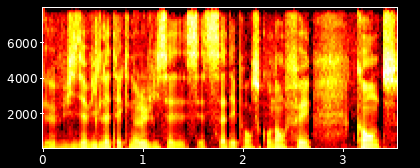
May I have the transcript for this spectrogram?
vis-à-vis de la technologie, c'est- c'est- ça dépend ce qu'on en fait. Quand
